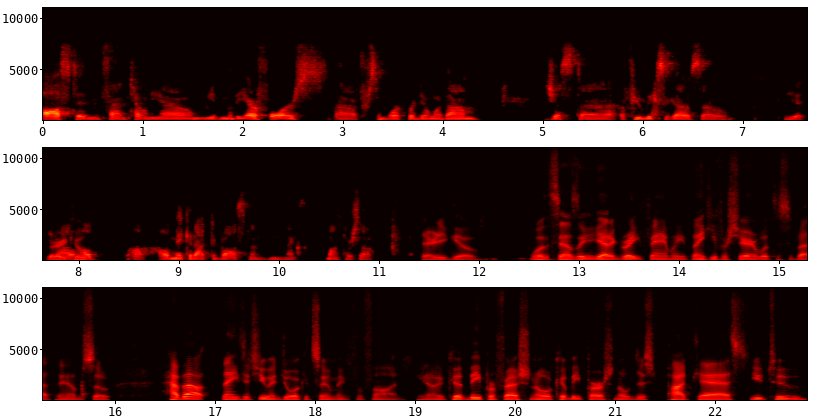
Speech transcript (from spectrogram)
Austin and San Antonio meeting with the Air Force uh, for some work we're doing with them just uh, a few weeks ago. So you, you know, cool. I'll I'll I'll make it out to Boston in the next month or so. There you go. Well, it sounds like you got a great family. Thank you for sharing with us about them. So, how about things that you enjoy consuming for fun? You know, it could be professional, it could be personal, just podcasts, YouTube,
